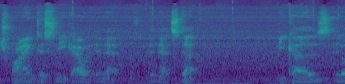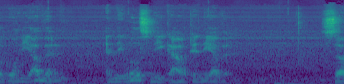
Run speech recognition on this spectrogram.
trying to sneak out in that in that step because it'll go in the oven and they will sneak out in the oven. So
